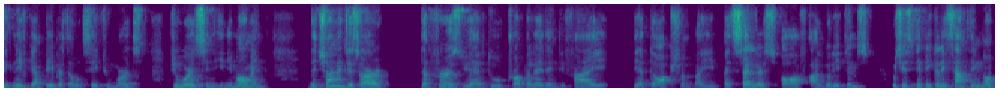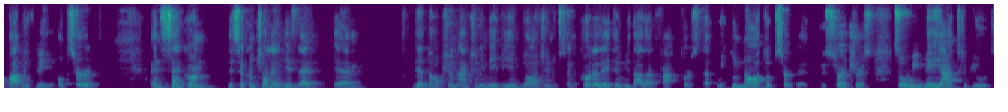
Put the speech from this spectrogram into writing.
significant papers, I would say a few words, few words in, in a moment. The challenges are that first you have to properly identify the adoption by, by sellers of algorithms, which is typically something not publicly observed. And second, the second challenge is that um, the adoption actually may be endogenous and correlated with other factors that we do not observe as researchers. So we may attribute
